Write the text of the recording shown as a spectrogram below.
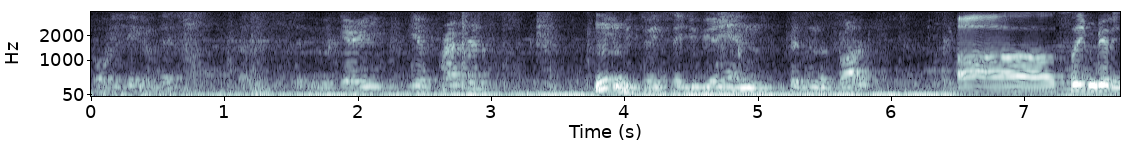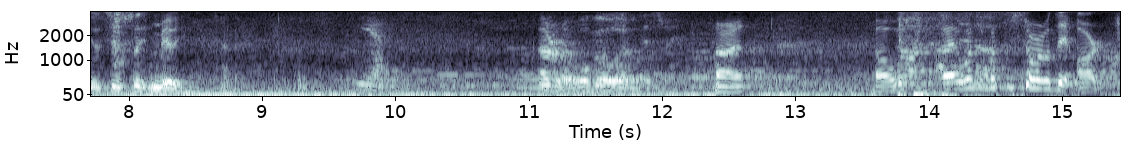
What do you think of this? Sleeping Beauty? Gary, you, you have preference Mm-mm. between Sleeping Beauty and Prince and the Frog? Uh, Sleeping Beauty. Let's do Sleeping Beauty. Yes. No, no, no, we'll go with this way. All right. Oh, what's, uh, what's, what's the story with the arch?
